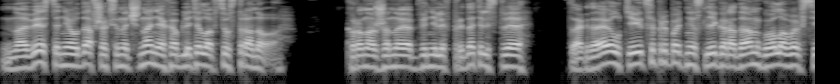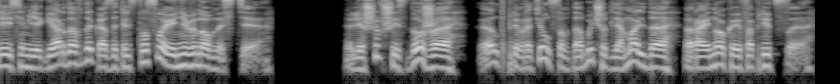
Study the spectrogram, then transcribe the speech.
но весть о неудавшихся начинаниях облетела всю страну. Крона с женой обвинили в предательстве, тогда элтийцы преподнесли городам головы всей семьи Герда в доказательство своей невиновности. Лишившись дожа, Элт превратился в добычу для Мальда, Райнока и Факрицы.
